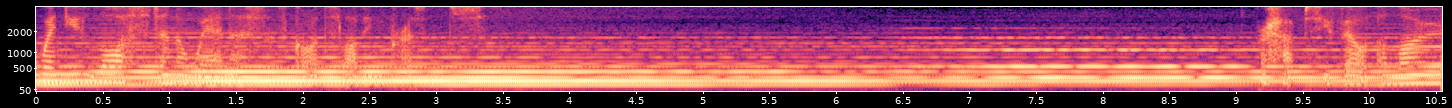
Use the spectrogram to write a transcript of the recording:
when you lost an awareness of God's loving presence? Perhaps you felt alone.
